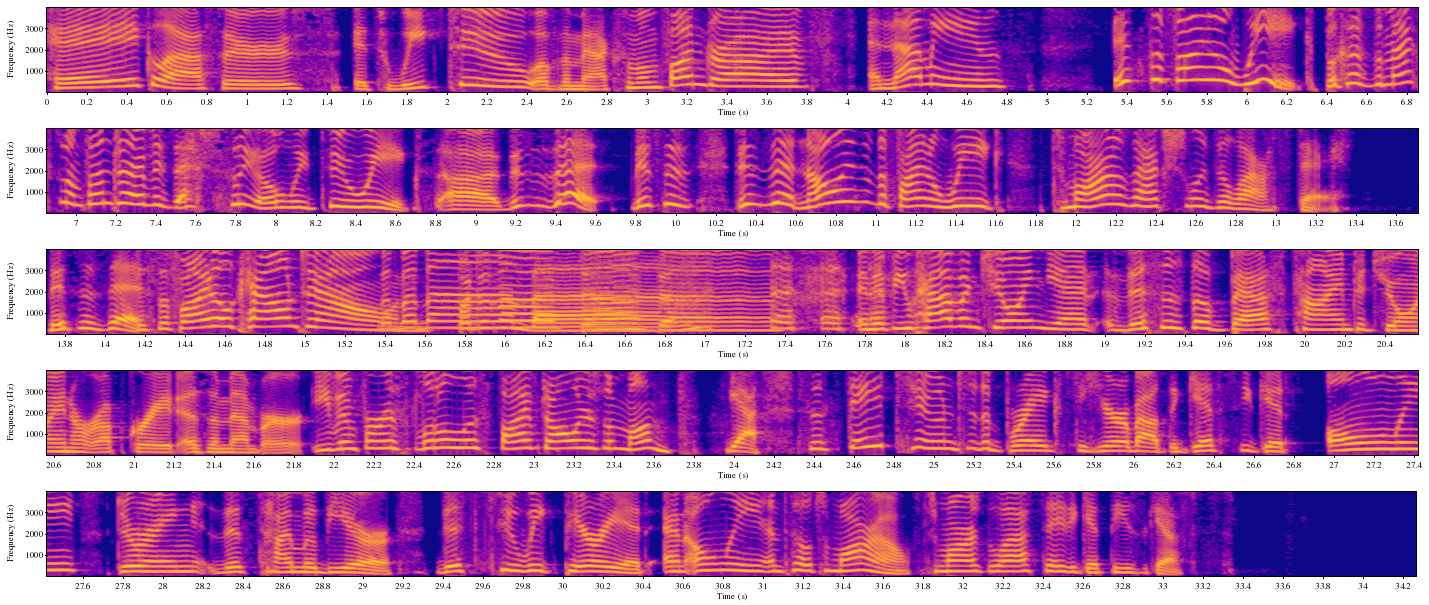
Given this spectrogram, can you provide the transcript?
Hey, Glassers. It's week two of the Maximum Fun Drive. And that means it's the final week because the Maximum Fun Drive is actually only two weeks. Uh, this is it. This is this is it. Not only is it the final week, tomorrow's actually the last day. This is it. It's the final countdown. And if you haven't joined yet, this is the best time to join or upgrade as a member, even for as little as $5 a month. Yeah. So stay tuned to the breaks to hear about the gifts you get only during this time of year, this two week period, and only until tomorrow. Tomorrow's the last day to get these gifts.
